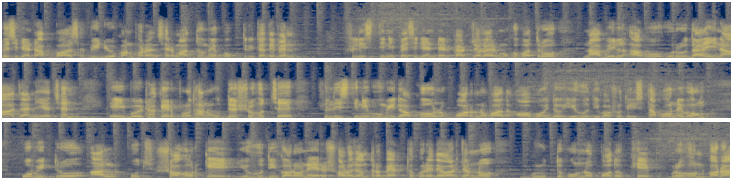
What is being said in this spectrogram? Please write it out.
প্রেসিডেন্ট আব্বাস ভিডিও কনফারেন্সের মাধ্যমে বক্তৃতা দেবেন। ফিলিস্তিনি প্রেসিডেন্টের কার্যালয়ের মুখপাত্র নাবিল আবু রুদাইনা জানিয়েছেন, এই বৈঠকের প্রধান উদ্দেশ্য হচ্ছে ফিলিস্তিনি ভূমি দখল, বর্ণবাদ, অবৈধ ইহুদি বসতি স্থাপন এবং পবিত্র আলকুচ শহরকে ইহুদিকরণের ষড়যন্ত্র ব্যর্থ করে দেওয়ার জন্য গুরুত্বপূর্ণ পদক্ষেপ গ্রহণ করা।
